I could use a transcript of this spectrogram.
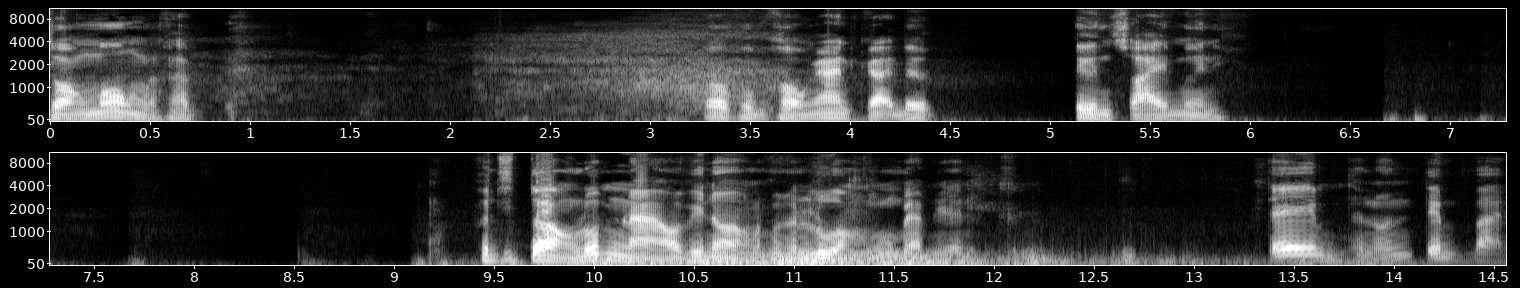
สองโมงแล้วครับเพราะผมของงานกะเดึกตื่นสายมือนี่เพิ่นสิต้องร่มหนาวพี่น้องแล้วมันก็ล่วงลงแบบนี้ เต็มถนนเต็มบ้าน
